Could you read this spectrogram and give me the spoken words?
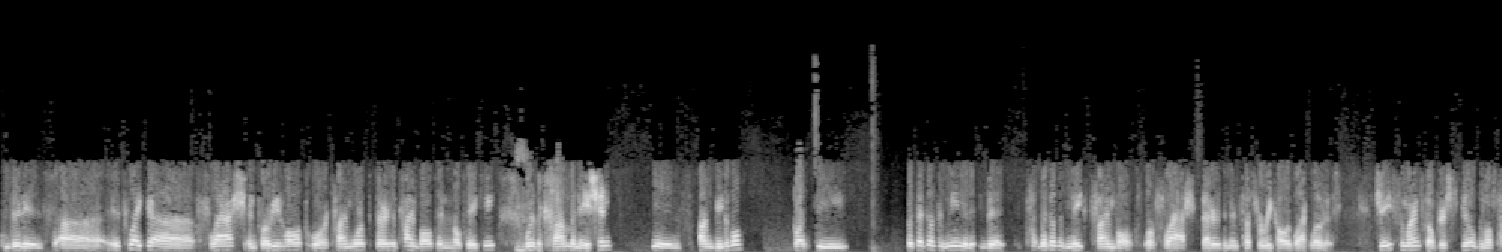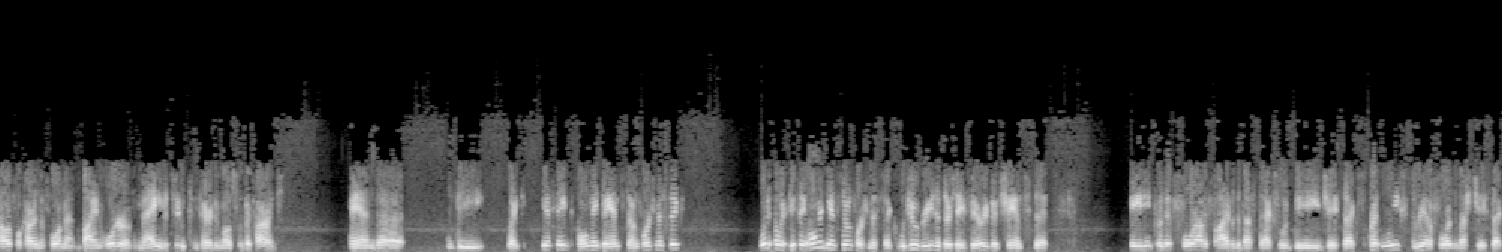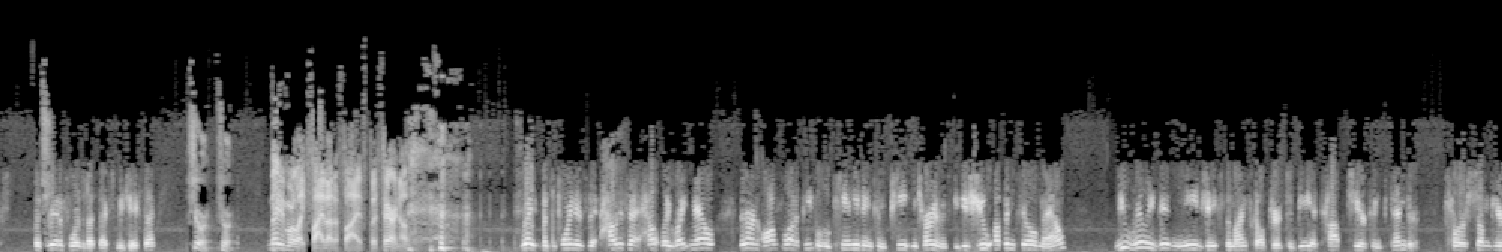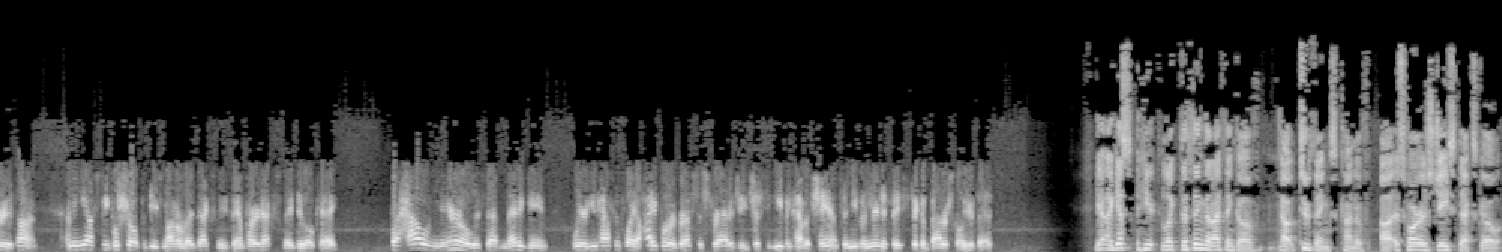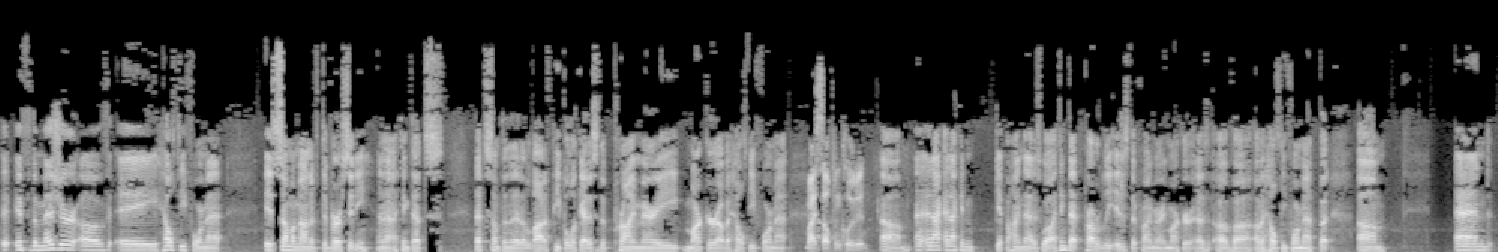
that is, uh, it's like uh, Flash and Protean Hulk, or Time Warp, or Time Vault and Voltaic Key, where the combination is unbeatable. But the but that doesn't mean that it, that that doesn't make Time Vault or Flash better than Ancestral Recall or Black Lotus. Jace the Mind Sculptor is still the most powerful card in the format by an order of magnitude compared to most of the cards. And uh, the like, if they only banned Stoneforge Mystic, would, oh, if they only banned Stoneforge Mystic, would you agree that there's a very good chance that 80 or that four out of five of the best decks would be Jace decks, or at least three out of four of the best Jace decks? But three out of four of the best decks would be Jace decks. Sure, sure. Maybe more like five out of five, but fair enough. Right, but the point is that how does that help? Like right now, there are an awful lot of people who can't even compete in tournaments because you, up until now, you really did need Jace the Mind Sculptor to be a top tier contender for some period of time. I mean, yes, people show up with these mono red decks, and these vampire decks, they do okay. But how narrow is that metagame where you have to play a hyper aggressive strategy just to even have a chance? And even then, if they stick a Batterskull, you're dead. Yeah, I guess here, like the thing that I think of, uh, two things kind of, uh, as far as Jace decks go. If the measure of a healthy format is some amount of diversity, and I think that's that's something that a lot of people look at as the primary marker of a healthy format. Myself included. Um, and, and I and I can get behind that as well. I think that probably is the primary marker as, of uh, of a healthy format. But um, and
